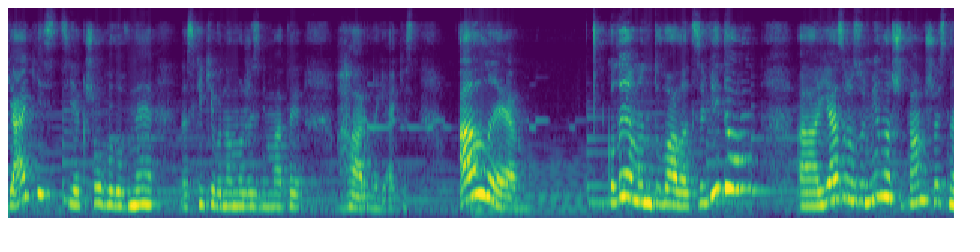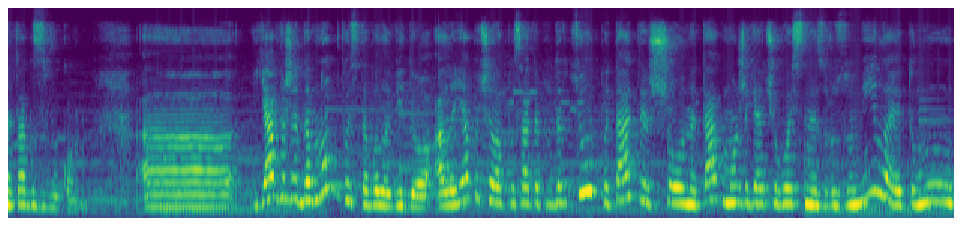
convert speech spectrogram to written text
якість, якщо головне, наскільки вона може знімати гарну якість. Але коли я монтувала це відео, я зрозуміла, що там щось не так з звуком. Я вже давно виставила відео, але я почала писати продавцю, питати, що не так, може я чогось не зрозуміла, і тому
